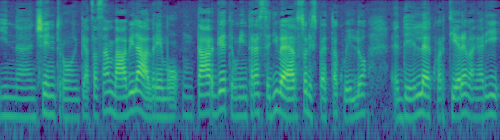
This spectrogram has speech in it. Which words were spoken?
in centro in piazza San Babila avremo un target e un interesse diverso rispetto a quello eh, del quartiere magari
